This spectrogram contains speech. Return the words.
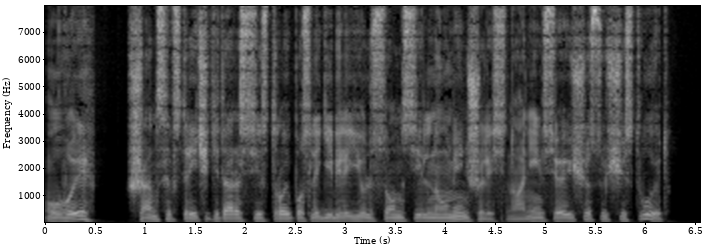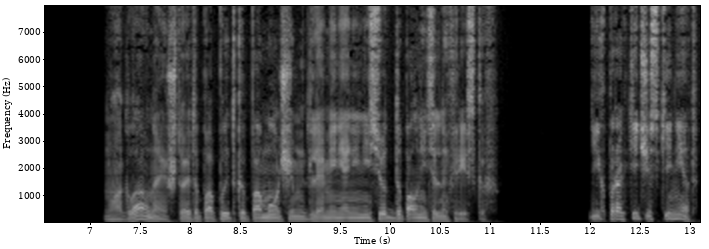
Увы, шансы встречи Китара с сестрой после гибели Юльсон сильно уменьшились, но они все еще существуют. Ну а главное, что эта попытка помочь им для меня не несет дополнительных рисков. Их практически нет.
